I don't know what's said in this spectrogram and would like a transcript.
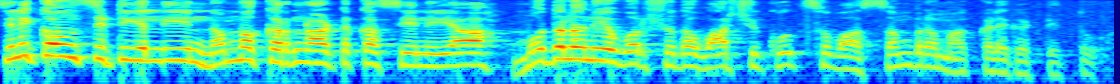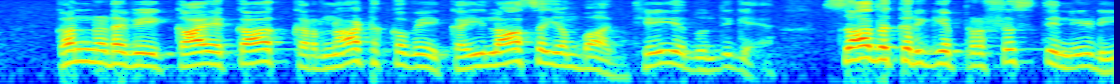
ಸಿಲಿಕಾನ್ ಸಿಟಿಯಲ್ಲಿ ನಮ್ಮ ಕರ್ನಾಟಕ ಸೇನೆಯ ಮೊದಲನೇ ವರ್ಷದ ವಾರ್ಷಿಕೋತ್ಸವ ಸಂಭ್ರಮ ಕಳೆಗಟ್ಟಿತ್ತು. ಕನ್ನಡವೇ ಕಾಯಕ ಕರ್ನಾಟಕವೇ ಕೈಲಾಸ ಎಂಬ ಧ್ಯೇಯದೊಂದಿಗೆ ಸಾಧಕರಿಗೆ ಪ್ರಶಸ್ತಿ ನೀಡಿ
